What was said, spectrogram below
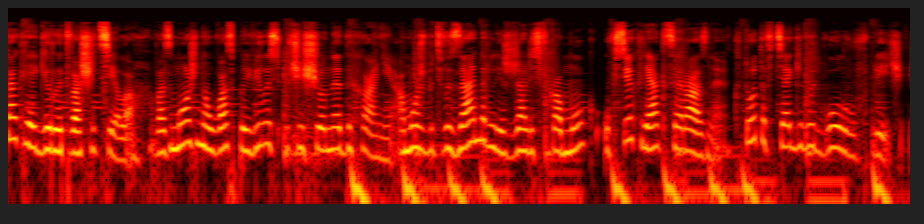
Как реагирует ваше тело? Возможно, у вас появилось учащенное дыхание, а может быть вы замерли, сжались в комок. У всех реакция разная. Кто-то втягивает голову в плечи,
